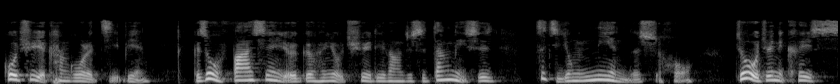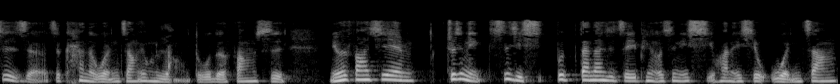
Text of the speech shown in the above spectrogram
过去也看过了几遍，可是我发现有一个很有趣的地方，就是当你是自己用念的时候，就我觉得你可以试着这看的文章用朗读的方式，你会发现，就是你自己喜不单单是这一篇，而是你喜欢的一些文章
